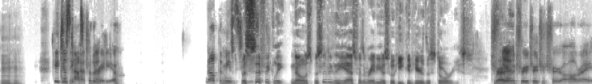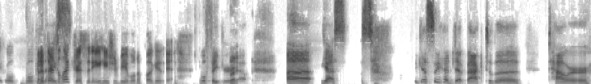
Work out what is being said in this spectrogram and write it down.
him. hmm He just asked for the best. radio, not the means. to use. specifically no. Specifically, he asked for the radio so he could hear the stories. True, Right. true, true, true, true. All right. We'll we'll be but if there's electricity, he should be able to plug it in. We'll figure Right. it out. Uh yes. So I guess we head get back to the tower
